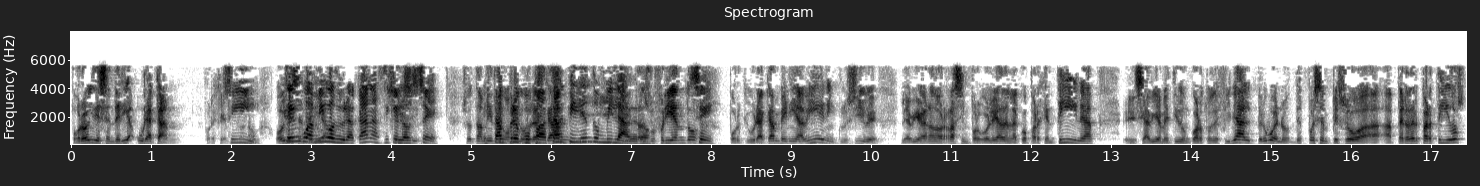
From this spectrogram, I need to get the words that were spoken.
por hoy descendería Huracán, por ejemplo. Sí, ¿no? Hoy tengo amigos de Huracán, así que Sí, lo sí. sé. Yo también están tengo preocupados, están pidiendo y- un milagro. están sufriendo Sí. porque Huracán venía bien, inclusive le había ganado a Racing por goleada en la Copa Argentina, eh, se había metido en cuartos de final, pero bueno, después empezó a, a perder partidos.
